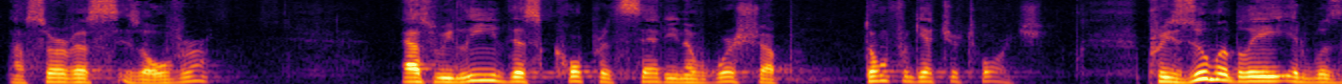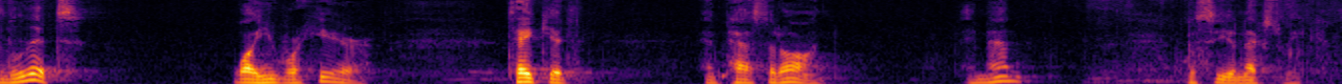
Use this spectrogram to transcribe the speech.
Now, service is over. As we leave this corporate setting of worship, don't forget your torch. Presumably, it was lit while you were here. Take it and pass it on. Amen? We'll see you next week.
